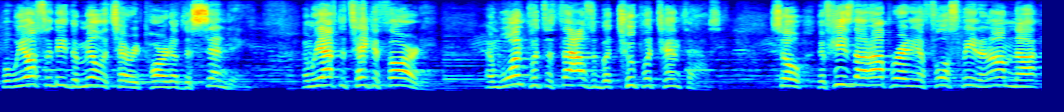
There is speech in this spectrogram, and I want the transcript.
but we also need the military part of the sending. And we have to take authority. And one puts a thousand, but two put 10,000. So if he's not operating at full speed and I'm not,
